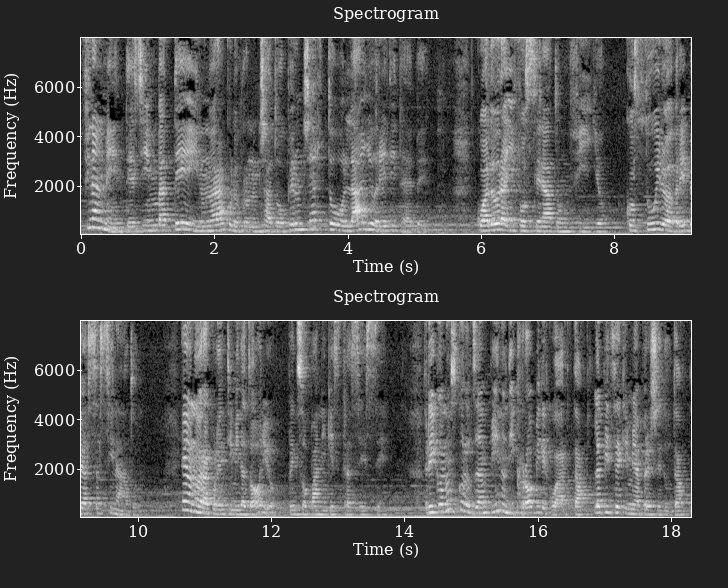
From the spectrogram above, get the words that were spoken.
Finalmente si imbatté in un oracolo pronunciato per un certo Laio re di Tebe. Qualora gli fosse nato un figlio, costui lo avrebbe assassinato. È un oracolo intimidatorio, pensò sé sé. Riconosco lo zampino di Crobile Quarta, la pizza che mi ha preceduta,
